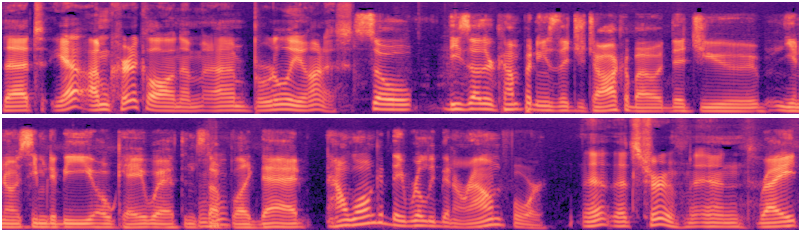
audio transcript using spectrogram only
that yeah, I'm critical on them. And I'm brutally honest. So these other companies that you talk about that you you know seem to be okay with and stuff like that, how long have they really been around for? Yeah, that's true. And right?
